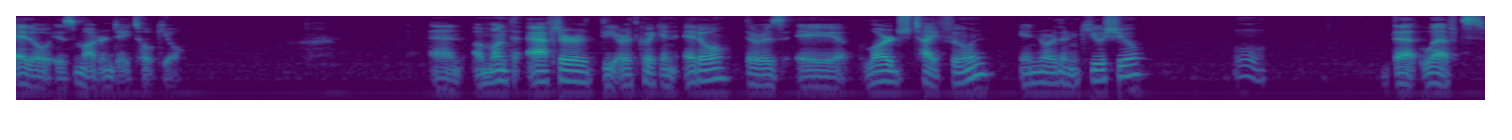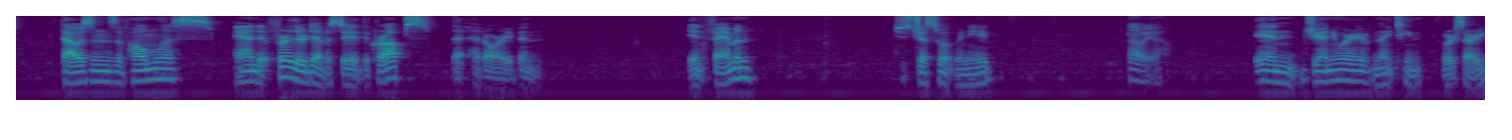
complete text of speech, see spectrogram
Edo is modern day Tokyo. And a month after the earthquake in Edo, there was a large typhoon in northern Kyushu Mm. That left thousands of homeless, and it further devastated the crops that had already been in famine. Which is just what we need. Oh yeah. in January of 19 or sorry,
